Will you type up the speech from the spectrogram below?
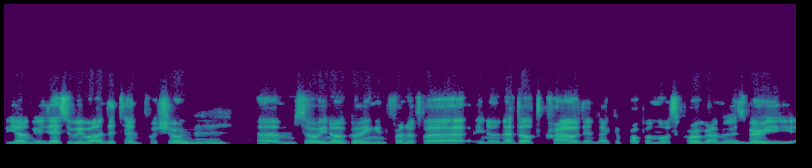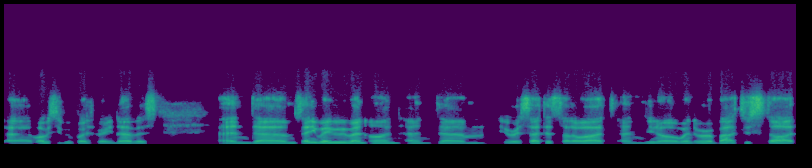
younger. Yeah, so we were under ten for sure. Mm-hmm. Um, so you know, going in front of a you know an adult crowd and like a proper mosque program, it was mm-hmm. very uh, obviously we were both very nervous. And um, so anyway, we went on and um, we recited salawat, and you know when we were about to start,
